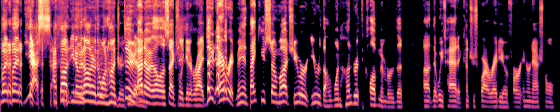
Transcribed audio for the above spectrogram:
but, but yes, I thought you know in honor of the 100th. dude i know let's actually get it right dude everett man thank you so much you were you were the 100th club member that uh, that we've had at country squire radio for our international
